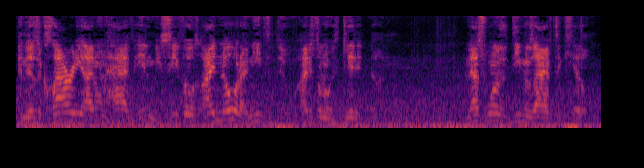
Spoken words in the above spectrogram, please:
And there's a clarity I don't have in me. See, folks, I know what I need to do. I just don't always get it done. And that's one of the demons I have to kill.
